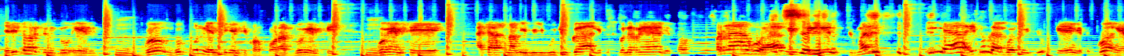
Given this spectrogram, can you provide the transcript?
jadi itu harus ditentuin Hmm. gue gue pun nge-MC nge-MC korporat gue nge-MC Hmm. gue nge-MC acara senam ibu-ibu juga gitu sebenarnya gitu. Pernah gue nge cuman iya itu nggak gue tunjukin gitu. Gue nge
